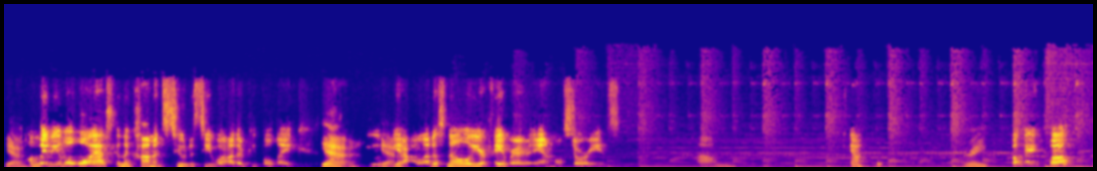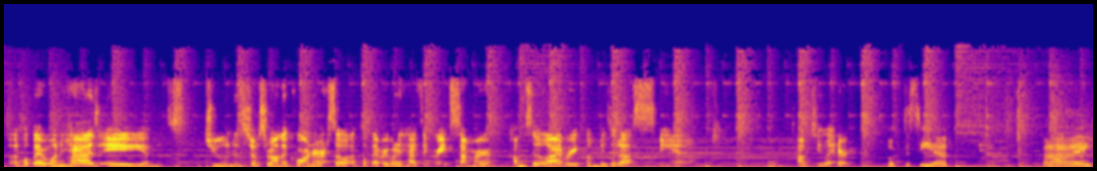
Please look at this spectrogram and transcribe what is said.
yeah. Well maybe we'll, we'll ask in the comments too to see what other people like. Yeah yeah. yeah let us know your favorite animal stories. Um yeah. All right. Okay well i hope everyone has a june is just around the corner so i hope everybody has a great summer. Come to the library come visit us and we'll talk to you later. Hope to see you bye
